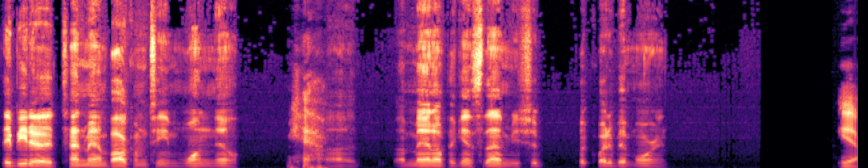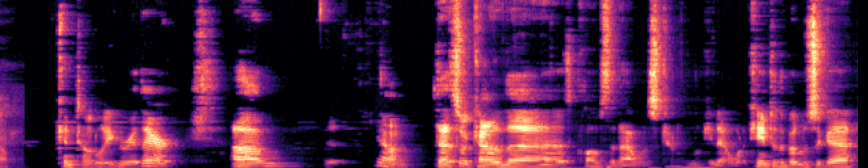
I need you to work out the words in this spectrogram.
they beat a ten man Bochum team one 0 Yeah, uh, a man up against them, you should put quite a bit more in. Yeah. Can totally agree there. Um, yeah, that's what kind of the clubs that I was kind of looking at when it came to the Bundesliga.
